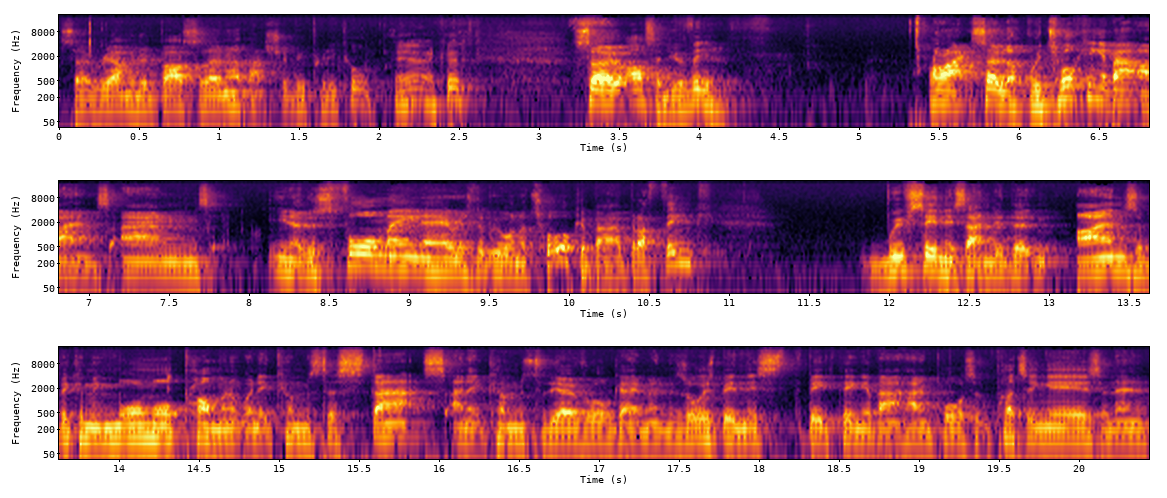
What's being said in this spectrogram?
so Real Madrid, Barcelona, that should be pretty cool. Yeah, good. So I'll send you a video. All right, so look, we're talking about irons, and you know, there's four main areas that we want to talk about, but I think we've seen this, Andy, that irons are becoming more and more prominent when it comes to stats and it comes to the overall game. And there's always been this big thing about how important putting is, and then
